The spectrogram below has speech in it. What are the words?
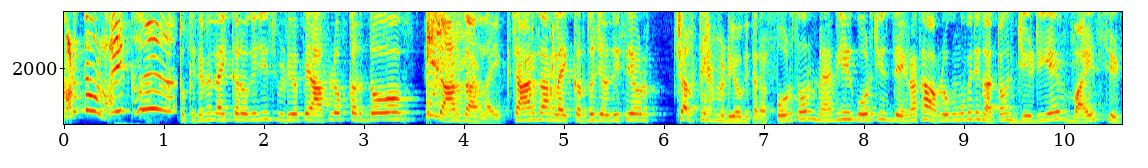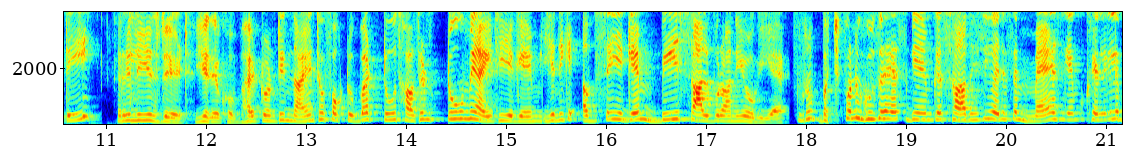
कर दो लाइक तो कितने लाइक करोगे जी इस वीडियो पे? आप लोग कर दो चार हज़ार लाइक चार हज़ार लाइक कर दो जल्दी से और चलते हैं वीडियो की तरफ़। और तो और मैं भी एक और चीज़ देख रहा था आप लोगों को भी दिखाता हूँ। G T A vice city release date ये देखो भाई ट्वेंटी नाइन्थ ऑफ़ अक्टूबर 2002 में आई थी ये गेम यानी कि अब से ये गेम 20 साल पुरानी हो गई है। पूरा बचपन गुजरा है इस गेम के साथ। इसी वजह से मैं इस गेम को खेलने के लिए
